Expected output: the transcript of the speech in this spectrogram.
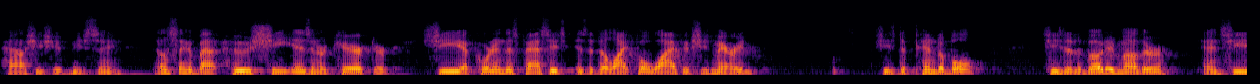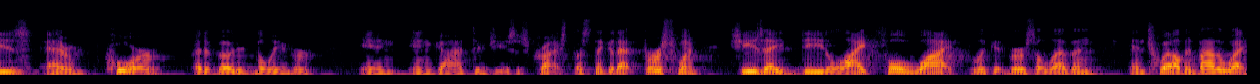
how she should be seen. Now let's think about who she is in her character. She, according to this passage, is a delightful wife if she's married. She's dependable. She's a devoted mother, and she's at her core a devoted believer in, in God through Jesus Christ. Let's think of that first one. She's a delightful wife. Look at verse 11 and 12. And by the way,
